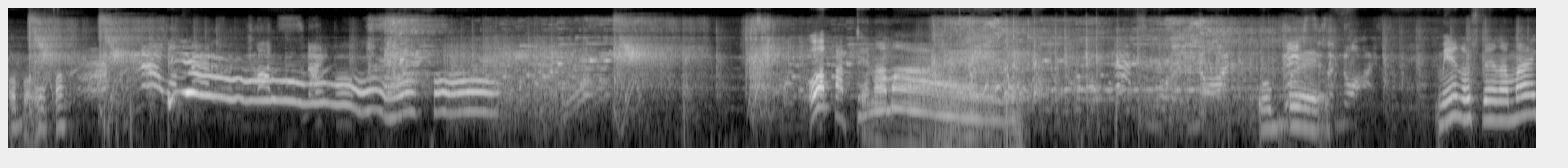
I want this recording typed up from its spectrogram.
Opa, opa. Opa, tem na mão. Opa. Menos tem na mão,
